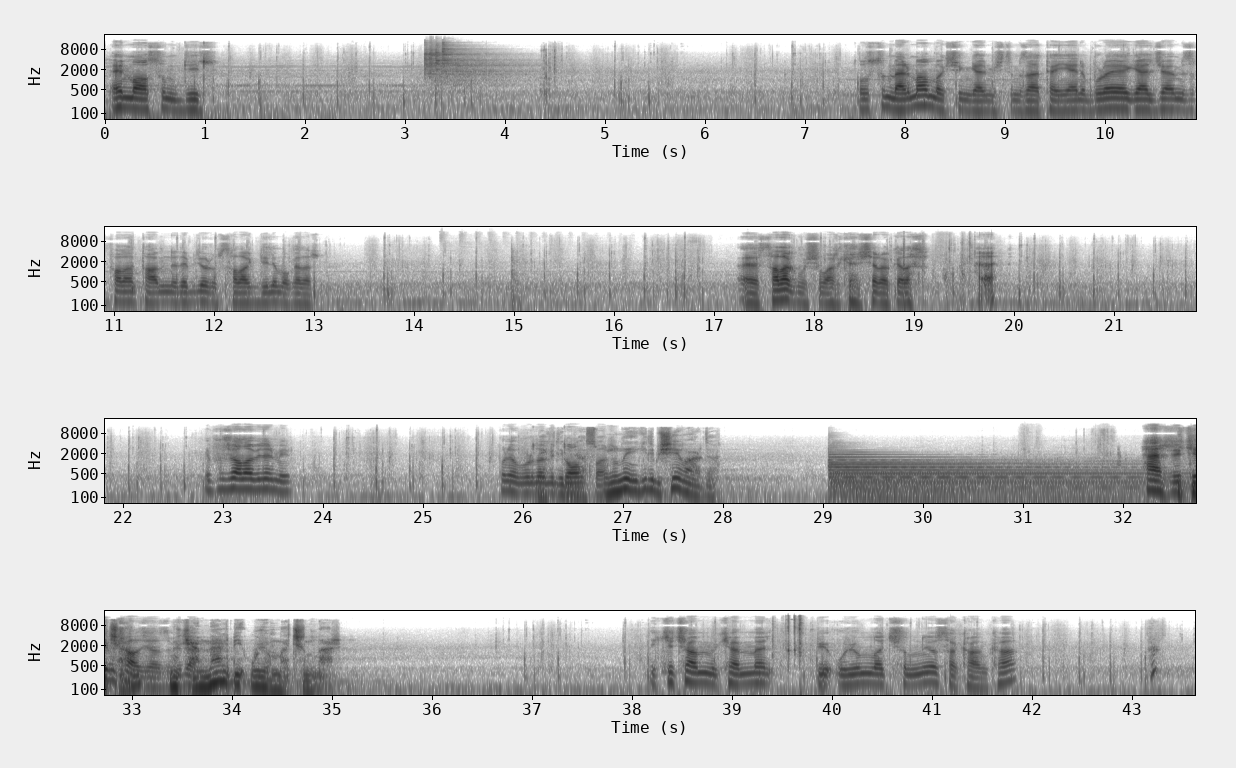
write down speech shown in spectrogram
en masum dil. Dostum mermi almak için gelmiştim zaten. Yani buraya geleceğimizi falan tahmin edebiliyorum. Salak değilim o kadar. Evet salakmışım arkadaşlar o kadar. İpucu alabilir miyim? Bu ne burada Bekle bir donk biraz. var. Bununla ilgili bir şey vardı. İki ritim çan çalacağız bir mükemmel bir uyumla çınlar. İki çan mükemmel bir uyumla çınlıyorsa kanka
